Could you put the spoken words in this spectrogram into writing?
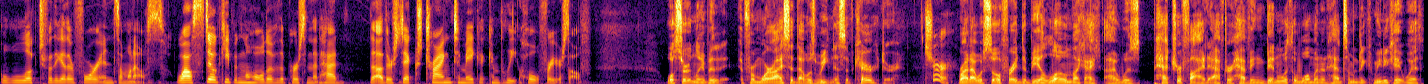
looked for the other 4 in someone else while still keeping a hold of the person that had the other 6 trying to make a complete whole for yourself. Well, certainly, but from where I said that was weakness of character. Sure. right? I was so afraid to be alone. Like I, I was petrified after having been with a woman and had somebody to communicate with,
